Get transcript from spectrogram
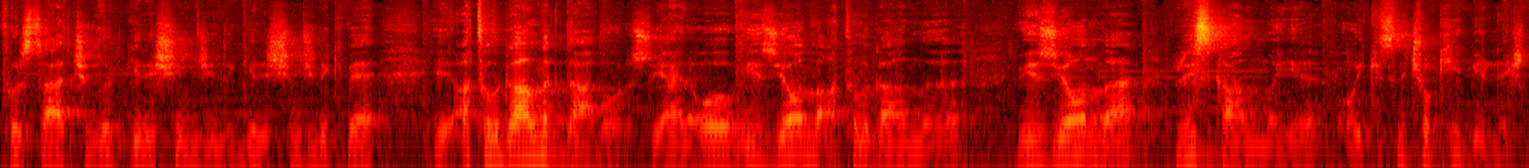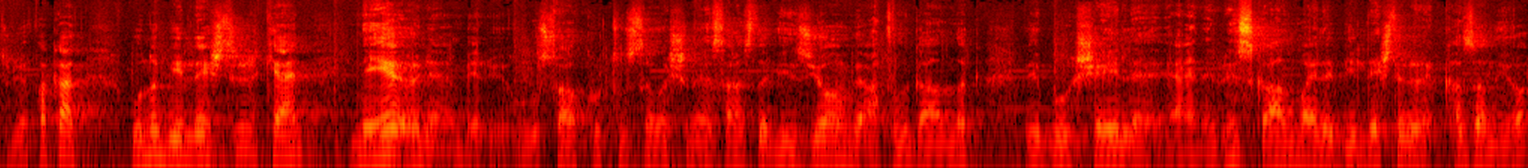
fırsatçılık, girişimcilik, girişimcilik ve e, atılganlık daha doğrusu. Yani o vizyonla atılganlığı vizyonla risk almayı, o ikisini çok iyi birleştiriyor. Fakat bunu birleştirirken neye önem veriyor? Ulusal Kurtuluş Savaşı'nın esasında vizyon ve atılganlık ve bu şeyle yani risk almayla birleştirerek kazanıyor.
